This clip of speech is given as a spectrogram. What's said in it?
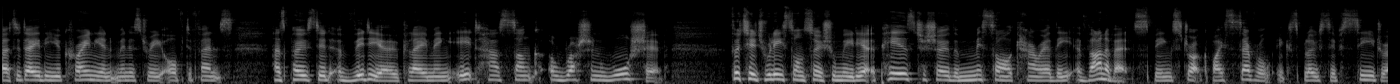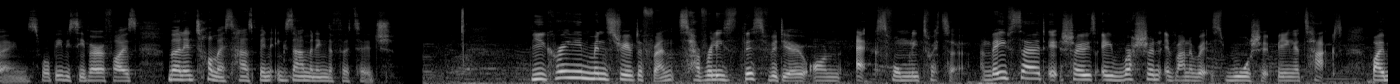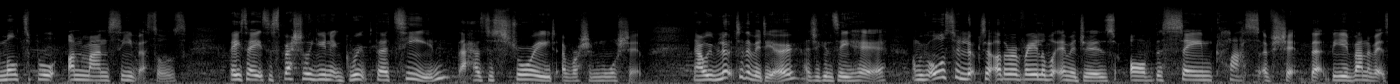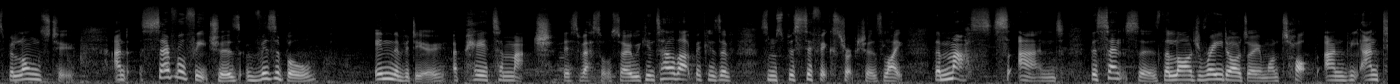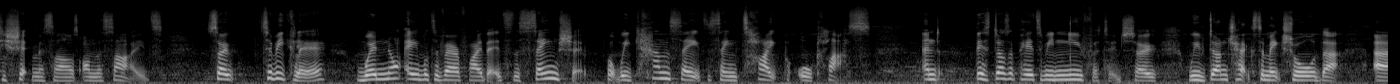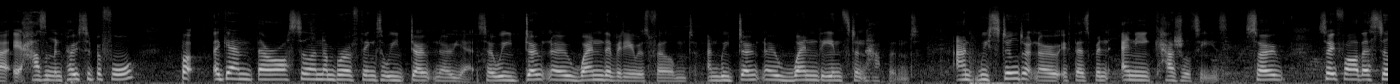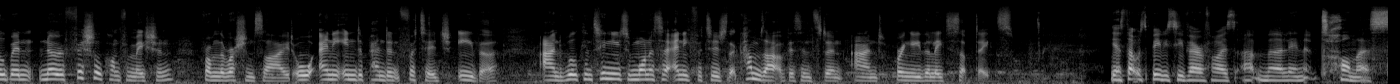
Uh, today, the Ukrainian Ministry of Defense has posted a video claiming it has sunk a Russian warship. Footage released on social media appears to show the missile carrier, the Ivanovets, being struck by several explosive sea drones. Well, BBC Verify's Merlin Thomas has been examining the footage. The Ukrainian Ministry of Defense have released this video on X, formerly Twitter, and they've said it shows a Russian Ivanovets warship being attacked by multiple unmanned sea vessels. They say it's a special unit Group 13 that has destroyed a Russian warship. Now we've looked at the video, as you can see here, and we've also looked at other available images of the same class of ship that the Ivanovets belongs to, and several features visible in the video appear to match this vessel. So we can tell that because of some specific structures like the masts and the sensors, the large radar dome on top and the anti-ship missiles on the sides. So to be clear, we're not able to verify that it's the same ship, but we can say it's the same type or class. And this does appear to be new footage, so we've done checks to make sure that uh, it hasn't been posted before. But again, there are still a number of things that we don't know yet. So we don't know when the video was filmed, and we don't know when the incident happened. And we still don't know if there's been any casualties. So, so far there's still been no official confirmation from the Russian side or any independent footage either and we'll continue to monitor any footage that comes out of this incident and bring you the latest updates. Yes, that was BBC Verify's uh, Merlin Thomas.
